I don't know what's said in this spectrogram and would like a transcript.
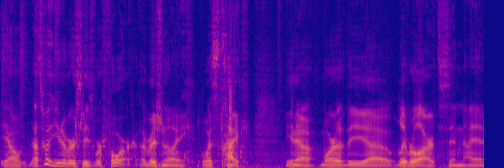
you know, that's what universities were for originally. Was like, you know, more of the uh, liberal arts, and I, and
